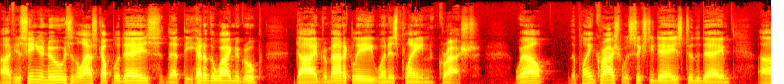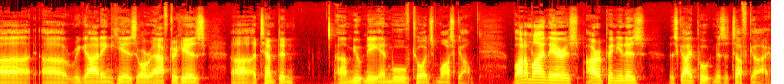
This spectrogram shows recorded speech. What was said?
Uh, if you've seen your news in the last couple of days that the head of the Wagner Group died dramatically when his plane crashed. Well, the plane crash was 60 days to the day uh, uh regarding his or after his uh, attempted uh, mutiny and move towards Moscow. Bottom line there is our opinion is this guy Putin is a tough guy,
